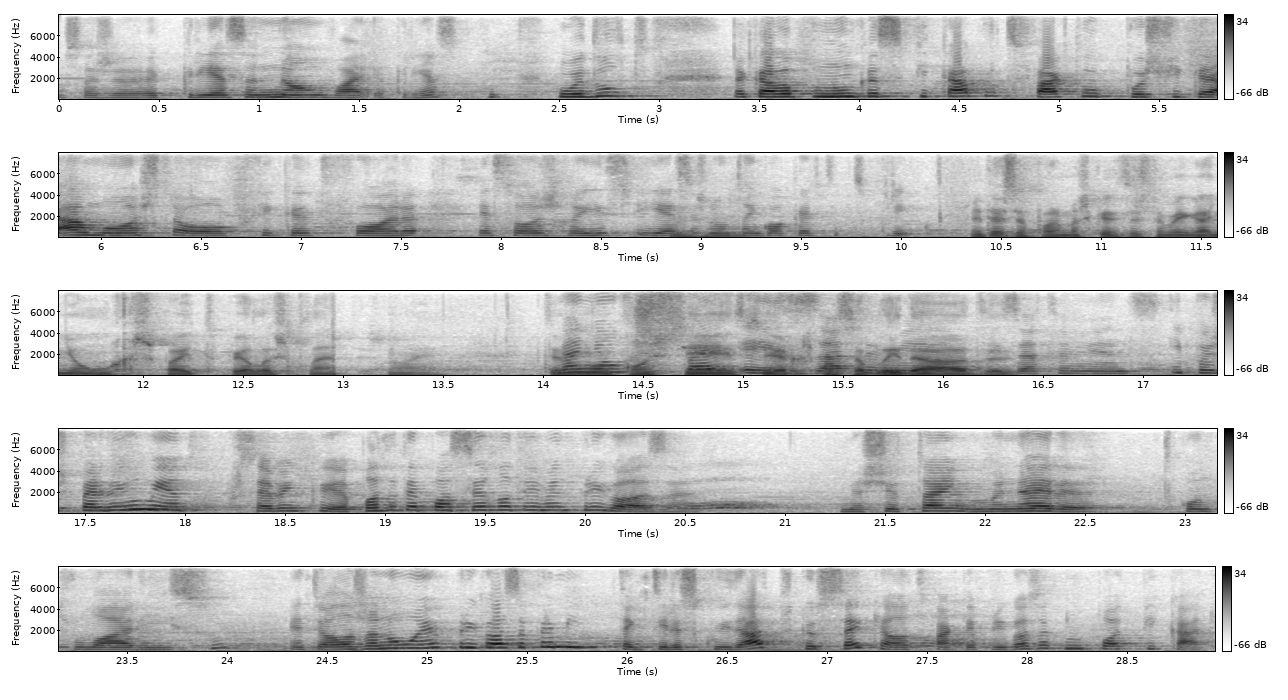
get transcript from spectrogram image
Ou seja, a criança não vai, a criança, o adulto acaba por nunca se picar porque de facto o que depois fica à mostra ou o que fica de fora é só as raízes e essas uhum. não têm qualquer tipo de perigo. E desta forma as crianças também ganham um respeito pelas plantas, não é? Têm ganham uma consciência, respeito, responsabilidade. Exatamente. E depois perdem o medo, percebem que a planta até pode ser relativamente perigosa, mas se eu tenho maneira de controlar isso, então ela já não é perigosa para mim. Tenho que ter esse cuidado porque eu sei que ela de facto é perigosa que me pode picar.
